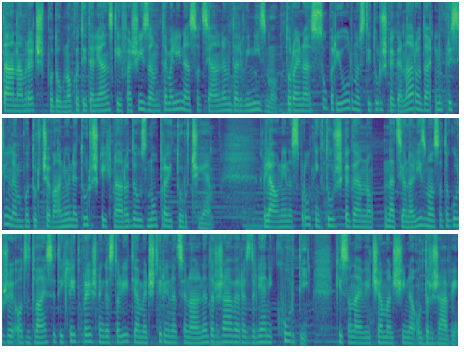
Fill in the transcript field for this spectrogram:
Ta namreč, podobno kot italijanski fašizem, temelji na socialnem darvinizmu, torej na superiornosti turškega naroda in prisilnem poturčevanju neturških narodov znotraj Turčije. Glavni nasprotnik turškega no nacionalizma so tako že od 20 let prejšnjega stoletja med štiri nacionalne države razdeljeni Kurdi, ki so največja manjšina v državi.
